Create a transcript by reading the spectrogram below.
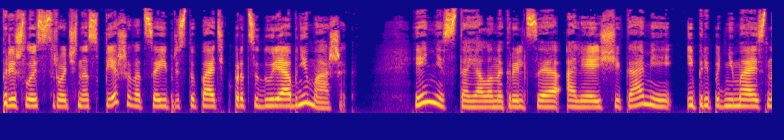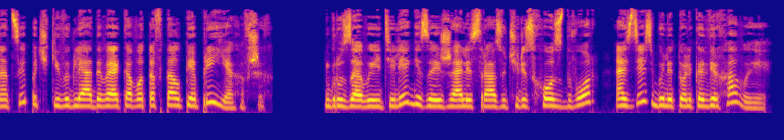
Пришлось срочно спешиваться и приступать к процедуре обнимашек. Энни стояла на крыльце, аллея щеками и, приподнимаясь на цыпочки, выглядывая кого-то в толпе приехавших. Грузовые телеги заезжали сразу через хоздвор, а здесь были только верховые.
